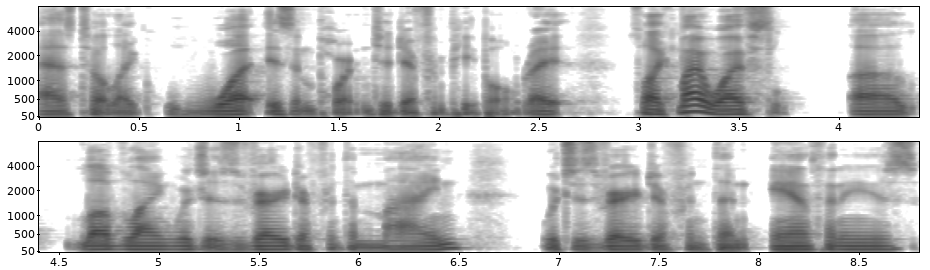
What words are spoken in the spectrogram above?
as to like what is important to different people, right? So like my wife's uh, love language is very different than mine, which is very different than Anthony's,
